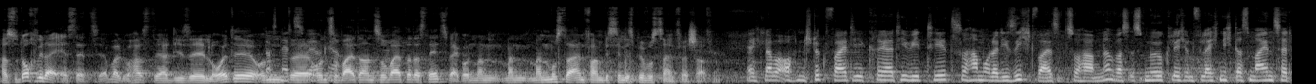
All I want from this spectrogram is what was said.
hast du doch wieder Assets, ja, weil du hast ja diese Leute und, Netzwerk, äh, und so weiter und so weiter, das Netzwerk. Und man, man, man muss da einfach ein bisschen das Bewusstsein verschaffen. Ja, ich glaube auch ein Stück weit die Kreativität zu haben oder die Sichtweise zu haben, ne? was ist möglich und vielleicht nicht das Mindset,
